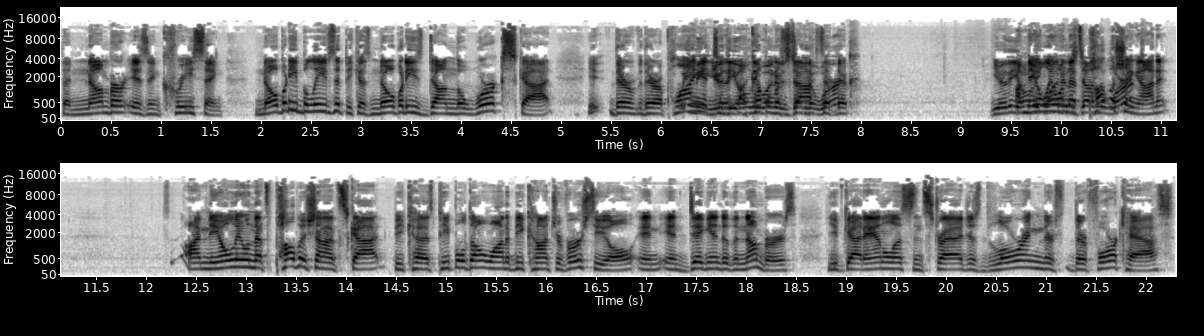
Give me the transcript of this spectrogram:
the number is increasing. Nobody believes it because nobody's done the work, Scott. They're they're applying it to the a couple of stocks that You're the I'm only, the only one, one that's publishing on it. I'm the only one that's published on it, Scott, because people don't want to be controversial and, and dig into the numbers. You've got analysts and strategists lowering their, their forecasts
